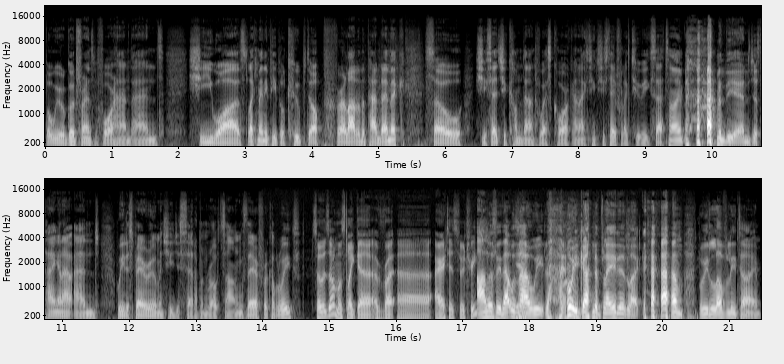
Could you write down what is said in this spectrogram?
but we were good friends beforehand. And she was, like many people, cooped up for a lot of the pandemic. So she said she'd come down to West Cork, and I think she stayed for like two weeks that time. in the end, just hanging out, and we had a spare room, and she just set up and wrote songs there for a couple of weeks. So it was almost like a, a uh, artist retreat. Honestly, that was Yeah. how we how we kind of played it. Like, but we had a lovely time.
